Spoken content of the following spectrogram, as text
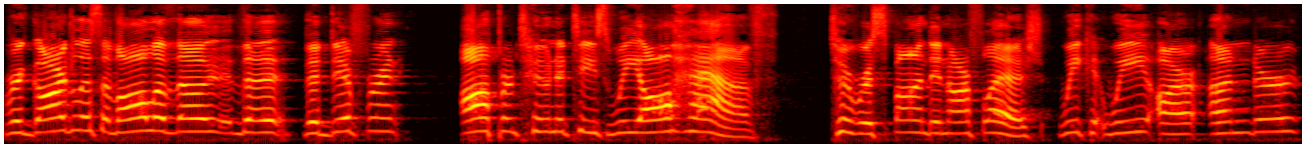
regardless of all of the, the, the different opportunities we all have to respond in our flesh, we, can, we are under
